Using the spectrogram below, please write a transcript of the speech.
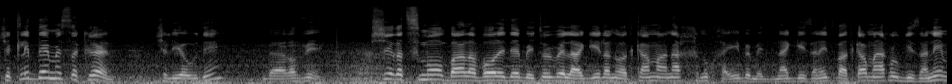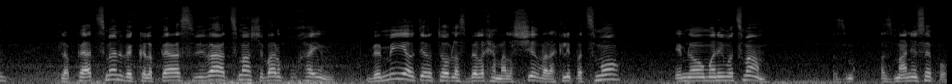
של קליפ די מסקרן, של יהודי וערבי. השיר עצמו בא לבוא לידי ביטוי ולהגיד לנו עד כמה אנחנו חיים במדינה גזענית ועד כמה אנחנו גזענים כלפי עצמנו וכלפי הסביבה עצמה שבה אנחנו חיים. ומי יהיה יותר טוב להסביר לכם על השיר ועל הקליפ עצמו, אם לא האומנים עצמם? אז, אז מה אני עושה פה?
